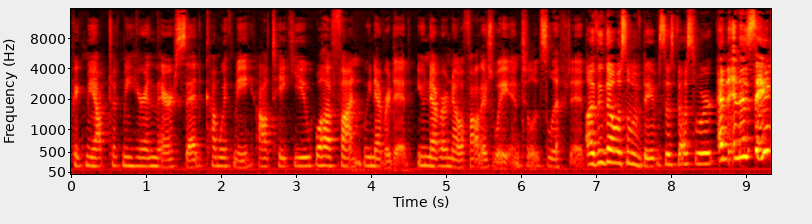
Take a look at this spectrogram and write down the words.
picked me up, took me here and there, said said, Come with me, I'll take you, we'll have fun. We never did. You never know a father's weight until it's lifted. I think that was some of Davis's best work. And in the same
